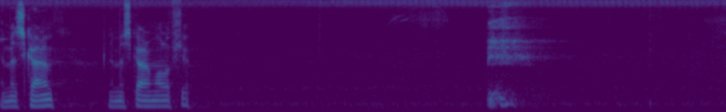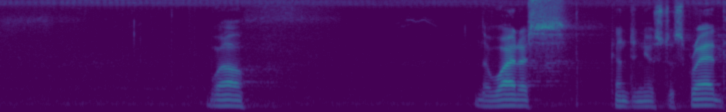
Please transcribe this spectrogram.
Namaskaram. Namaskaram, all of you. well, the virus continues to spread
